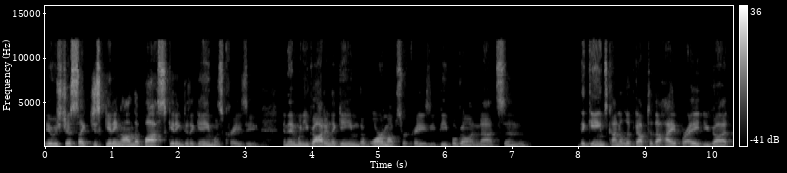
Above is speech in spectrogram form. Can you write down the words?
It was just like just getting on the bus, getting to the game was crazy. And then when you got in the game, the warm ups were crazy, people going nuts. And the games kind of lived up to the hype, right? You got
